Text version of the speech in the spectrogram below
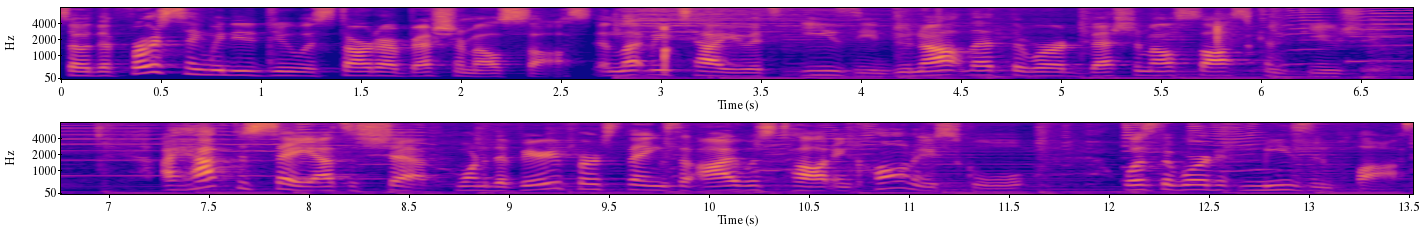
So the first thing we need to do is start our bechamel sauce. And let me tell you, it's easy. And do not let the word bechamel sauce confuse you. I have to say, as a chef, one of the very first things that I was taught in culinary school was the word mise en place.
